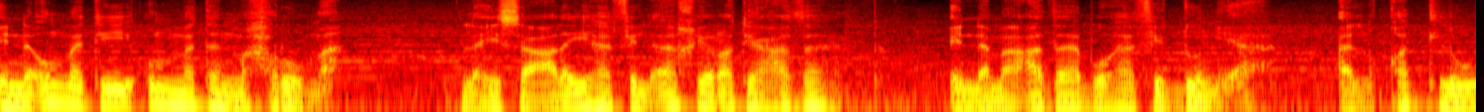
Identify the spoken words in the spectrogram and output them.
إن أمتي أمة محرومة ليس عليها في الآخرة عذاب إنما عذابها في الدنيا القتل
